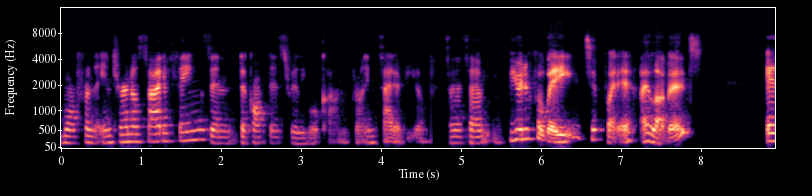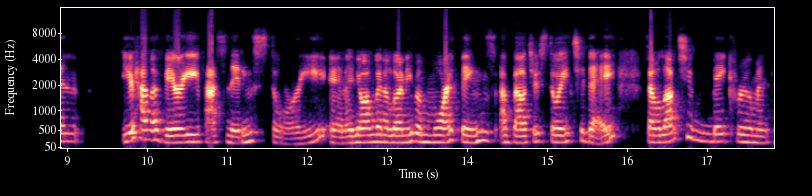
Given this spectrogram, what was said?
more from the internal side of things, and the confidence really will come from inside of you. So that's a beautiful way to put it. I love it. And you have a very fascinating story, and I know I'm going to learn even more things about your story today. So I would love to make room and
